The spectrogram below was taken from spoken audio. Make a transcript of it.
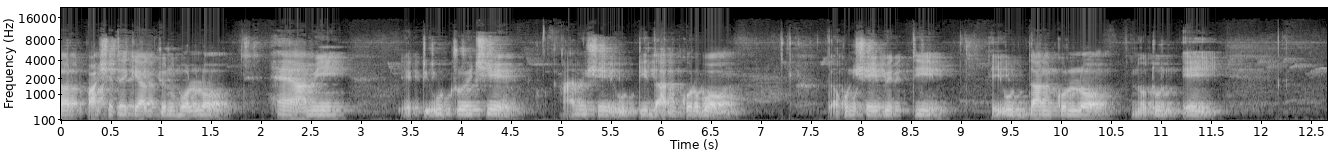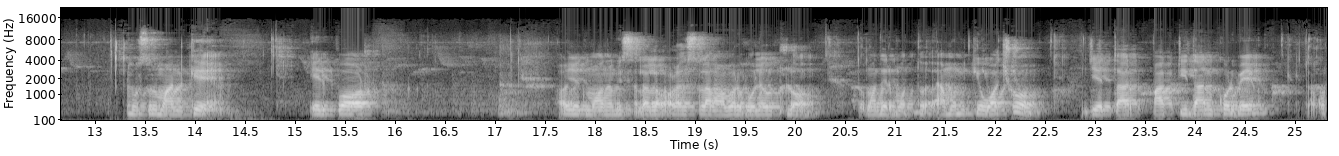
তার পাশে থেকে একজন বলল হ্যাঁ আমি একটি উট রয়েছে, আমি সেই উটটি দান করব। তখন সেই ব্যক্তি এই উদ্যান করল, নতুন এই মুসলমানকে। এরপর হজরত মহানবী সাল্লাহ আলাইসাল্লাম আবার বলে উঠল, তোমাদের মধ্যে এমন কেউ আছো যে তার পাকটি দান করবে। তখন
